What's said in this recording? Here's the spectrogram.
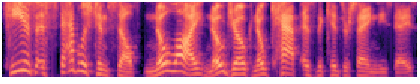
he has established himself, no lie, no joke, no cap, as the kids are saying these days.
